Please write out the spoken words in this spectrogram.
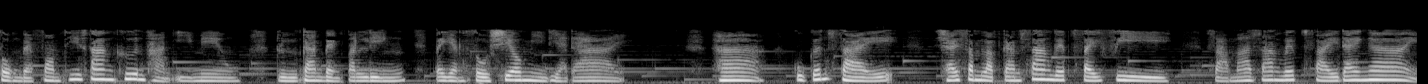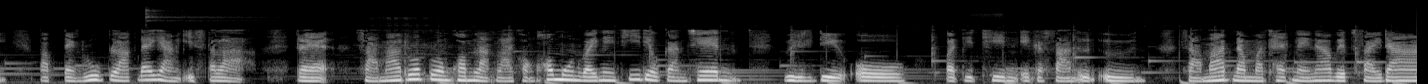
ส่งแบบฟอร์มที่สร้างขึ้นผ่านอีเมล หรือการแบ่งปันลิงก์ไปยังโซเชียลมีเดียได้ 5. Google Site ใช้สำหรับการสร้างเว็บไซต์ฟรี สามารถสร้างเว็บไซต์ได้ง่าย ปรับแต่งรูปลักษณ์ได้อย่างอิสระ และ สามารถรวบรวมความหลากหลายของข้อมูลไว้ในที่เดียวกันเช่น วิดีโอ ปฏิทิน เอกสารอื่น ๆ สามารถนำมาแท็กในหน้าเว็บไซต์ได้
